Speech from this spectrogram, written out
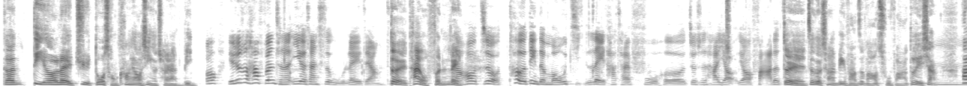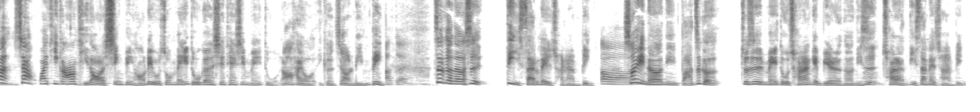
跟第二类具多重抗药性的传染病。哦，也就是说它分成了一二三四五类这样子。对，它有分类，然后只有特定的某几类它才符合，就是它要要罚的。对，这个传染病防治法要处罚的对象。嗯、那像 YT 刚刚提到的性病哈，例如说梅毒跟先天性梅毒，然后还有一个叫淋病啊，对，这个呢是第三类传染病。哦，所以呢，你把这个。就是梅毒传染给别人呢，你是传染第三类传染病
